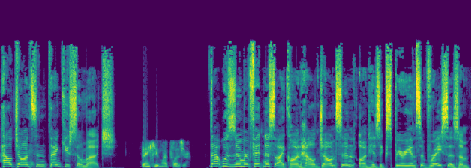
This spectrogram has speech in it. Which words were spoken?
Hal Johnson, thank you so much. Thank you. My pleasure. That was Zoomer fitness icon Hal Johnson on his experience of racism.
